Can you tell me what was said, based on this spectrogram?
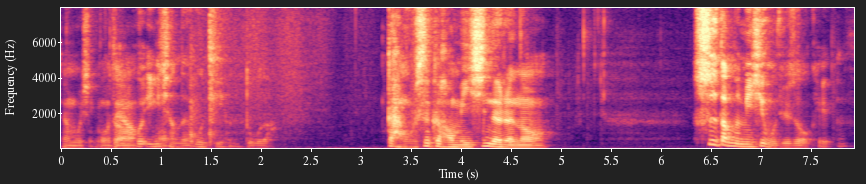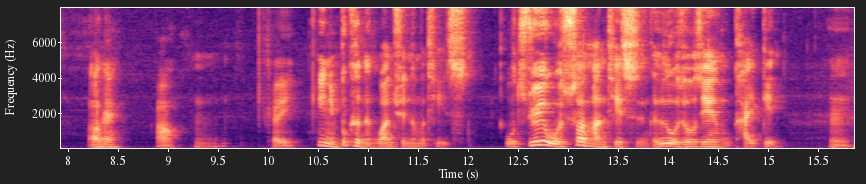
这样不行。我等一下会影响的问题很多啦。干，我是个好迷信的人哦。适当的迷信，我觉得是 OK 的，OK，好，嗯，可以。因为你不可能完全那么贴齿。我觉得我算蛮贴齿的，可是如果说今天我开店，嗯，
